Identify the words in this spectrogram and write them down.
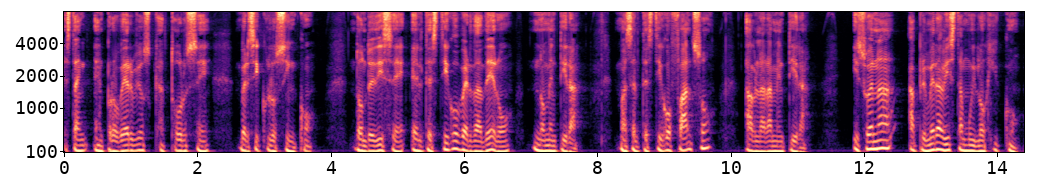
está en, Proverbios 14, versículo 5, donde dice, el testigo verdadero no mentirá, mas el testigo falso hablará mentira. Y suena a primera vista muy lógico,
